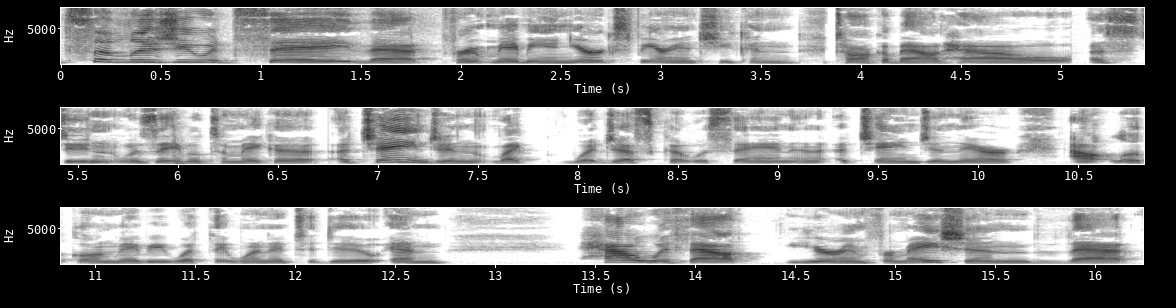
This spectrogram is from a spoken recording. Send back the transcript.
so, Liz, you would say that for maybe in your experience, you can talk about how a student was able to make a, a change in, like what Jessica was saying, and a change in their outlook on maybe what they wanted to do, and how without your information that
